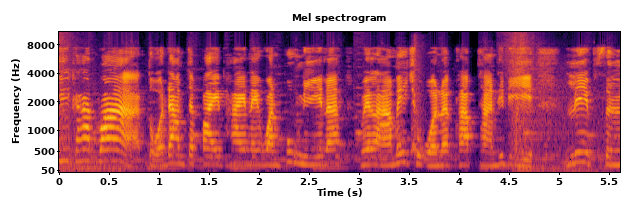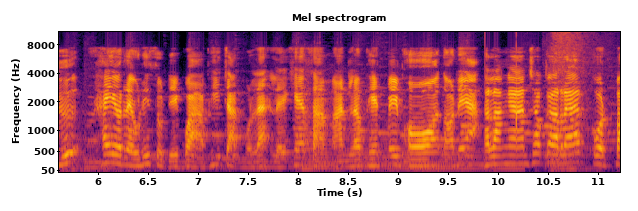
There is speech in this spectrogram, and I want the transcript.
พี่คาดว่าตั๋วดำจะไปภายในวันพรุ่งนี้นะ เวลาไม่ชัวร์นะครับ ทางที่ดีรีบซื้อให้เร็วที่สุดดีกว่า พี่จัดหมดแล้วเหลือแค่ 3 อันแล้วเพชรไม่พอตอนเนี้ยพลังงานช็อกโกแลตกดไป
